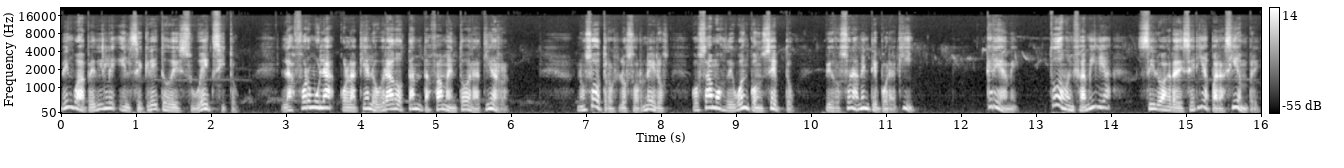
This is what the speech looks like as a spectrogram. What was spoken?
Vengo a pedirle el secreto de su éxito, la fórmula con la que ha logrado tanta fama en toda la tierra. Nosotros, los horneros, gozamos de buen concepto, pero solamente por aquí. Créame, toda mi familia se lo agradecería para siempre.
